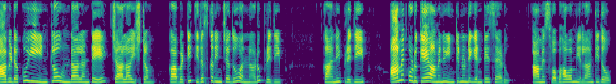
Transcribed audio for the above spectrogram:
ఆవిడకు ఈ ఇంట్లో ఉండాలంటే చాలా ఇష్టం. కాబట్టి తిరస్కరించదు అన్నాడు ప్రదీప్. కానీ ప్రదీప్ ఆమె కొడుకే ఆమెను ఇంటి నుండి గెంటేశాడు. ఆమె స్వభావం ఎలాంటిదో.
